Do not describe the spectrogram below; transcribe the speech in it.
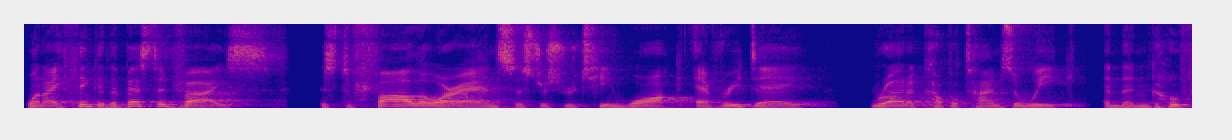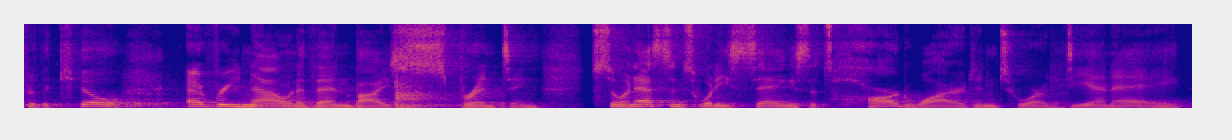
when I think of the best advice is to follow our ancestors' routine, walk every day, run a couple times a week, and then go for the kill every now and then by sprinting. So, in essence, what he's saying is it's hardwired into our DNA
